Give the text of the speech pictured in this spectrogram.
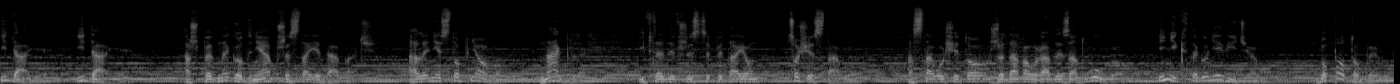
i daje, i daje. Aż pewnego dnia przestaje dawać, ale nie stopniowo, nagle. I wtedy wszyscy pytają, co się stało? A stało się to, że dawał radę za długo i nikt tego nie widział. Bo po to był,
